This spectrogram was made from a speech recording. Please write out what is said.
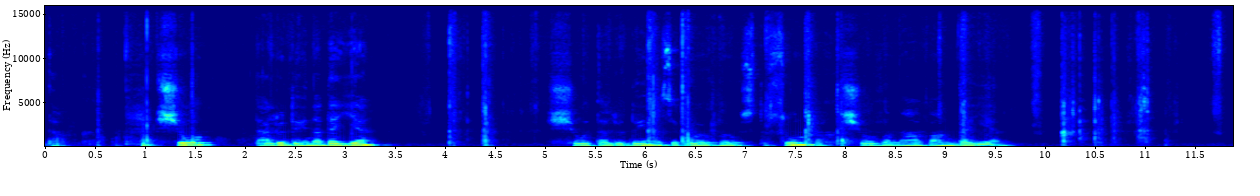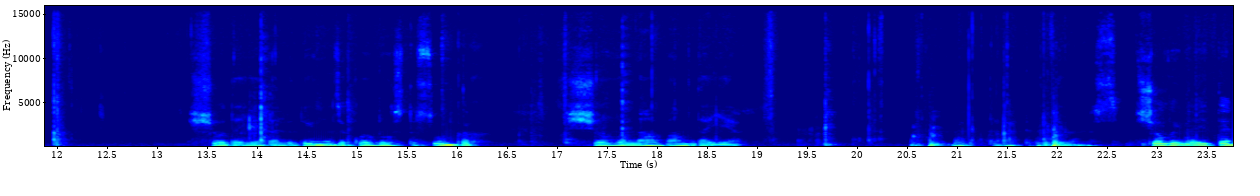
Так. Що та людина дає? Що та людина, з якою ви у стосунках, що вона вам дає? Що дає та людина, з якою ви у стосунках, що вона вам дає? Давайте подивимось. Що ви даєте?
